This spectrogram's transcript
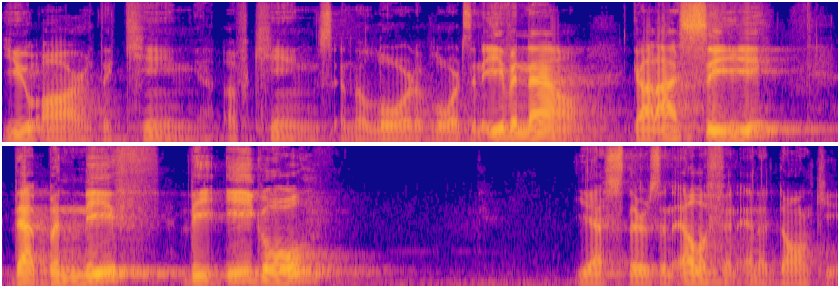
You are the King of kings and the Lord of lords. And even now, God, I see that beneath the eagle, yes, there's an elephant and a donkey,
